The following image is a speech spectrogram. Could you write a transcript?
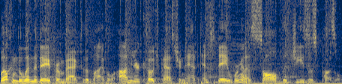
Welcome to Win the Day from Back to the Bible. I'm your coach, Pastor Nat, and today we're going to solve the Jesus puzzle.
